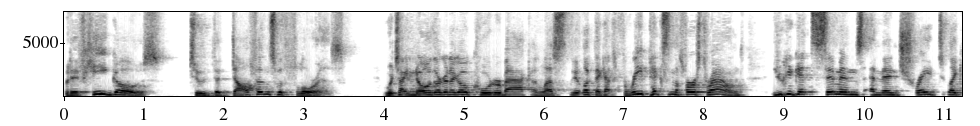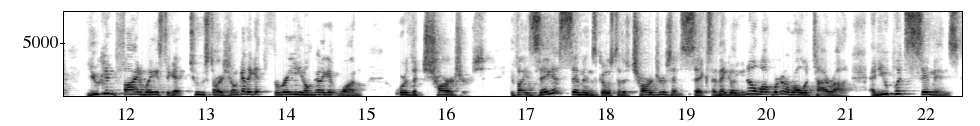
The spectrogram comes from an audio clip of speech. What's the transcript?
But if he goes to the Dolphins with Flores, which I know they're going to go quarterback unless look, they got three picks in the first round. You could get Simmons and then trade. Like you can find ways to get two stars. You don't got to get three. You don't got to get one. Or the Chargers. If Isaiah Simmons goes to the Chargers at six and they go, you know what, we're going to roll with Tyrod, and you put Simmons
